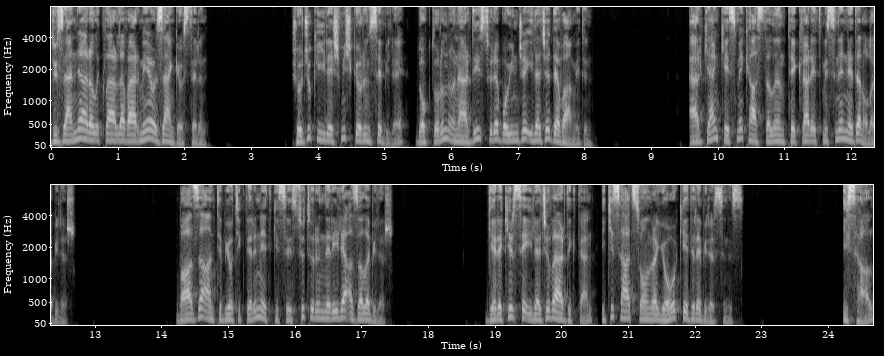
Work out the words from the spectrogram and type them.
düzenli aralıklarla vermeye özen gösterin. Çocuk iyileşmiş görünse bile doktorun önerdiği süre boyunca ilaca devam edin. Erken kesmek hastalığın tekrar etmesine neden olabilir. Bazı antibiyotiklerin etkisi süt ürünleriyle azalabilir. Gerekirse ilacı verdikten 2 saat sonra yoğurt yedirebilirsiniz. İshal,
